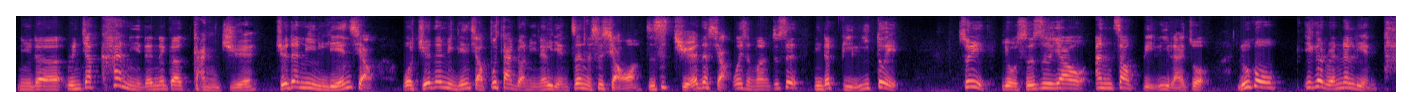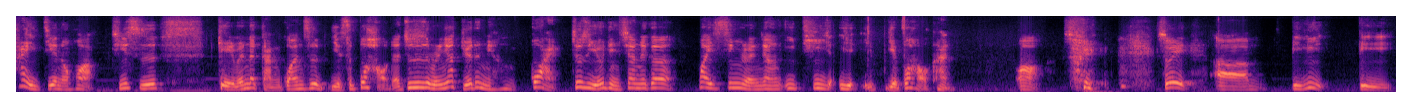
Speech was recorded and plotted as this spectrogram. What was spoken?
你的人家看你的那个感觉，觉得你脸小。我觉得你脸小不代表你的脸真的是小哦，只是觉得小。为什么？就是你的比例对，所以有时是要按照比例来做。如果一个人的脸太尖的话，其实给人的感官是也是不好的，就是人家觉得你很怪，就是有点像那个外星人这样一踢也也也不好看哦。所以所以啊、呃比例比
